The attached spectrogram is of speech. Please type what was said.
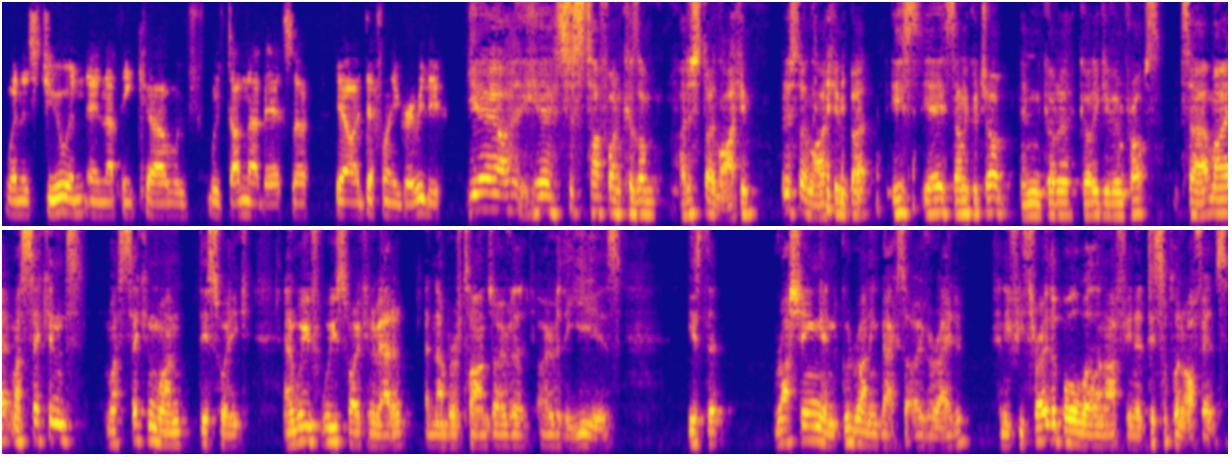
when it's due, and, and I think uh, we've we've done that there. So yeah, I definitely agree with you. Yeah, yeah, it's just a tough one because I'm I just don't like him. I just don't like him, but he's yeah he's done a good job and got to got to give him props. So uh, my my second my second one this week, and we've we've spoken about it a number of times over over the years, is that rushing and good running backs are overrated. And if you throw the ball well enough in a disciplined offense,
